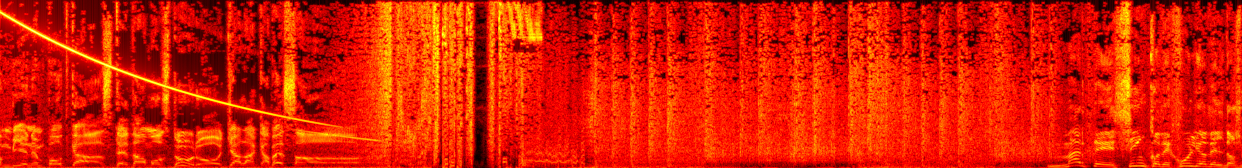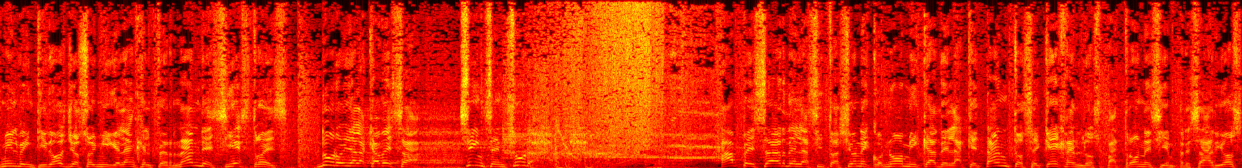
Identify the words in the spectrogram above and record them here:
También en podcast te damos duro y a la cabeza. Martes 5 de julio del 2022, yo soy Miguel Ángel Fernández y esto es Duro y a la cabeza, sin censura. A pesar de la situación económica de la que tanto se quejan los patrones y empresarios,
